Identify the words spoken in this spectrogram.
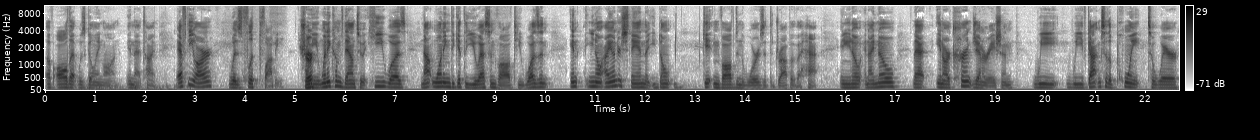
of all that was going on in that time. FDR was flip floppy. Sure. I mean, when it comes down to it, he was not wanting to get the U.S. involved. He wasn't, and you know, I understand that you don't get involved in the wars at the drop of a hat, and you know, and I know that in our current generation, we we've gotten to the point to where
